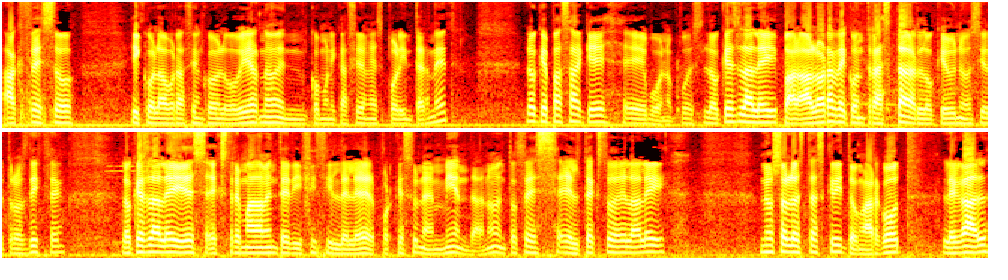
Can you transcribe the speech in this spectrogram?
acceso y colaboración con el gobierno en comunicaciones por internet lo que pasa que, eh, bueno, pues lo que es la ley, para, a la hora de contrastar lo que unos y otros dicen, lo que es la ley es extremadamente difícil de leer porque es una enmienda, ¿no? Entonces el texto de la ley no solo está escrito en argot legal,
